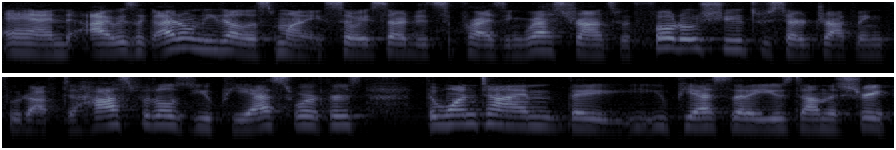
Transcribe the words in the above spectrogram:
And I was like, I don't need all this money. So I started surprising restaurants with photo shoots. We started dropping food off to hospitals, UPS workers. The one time, the UPS that I used down the street,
